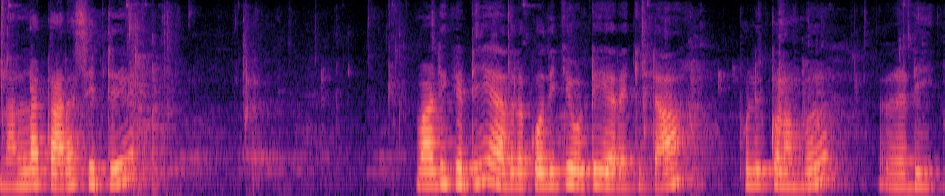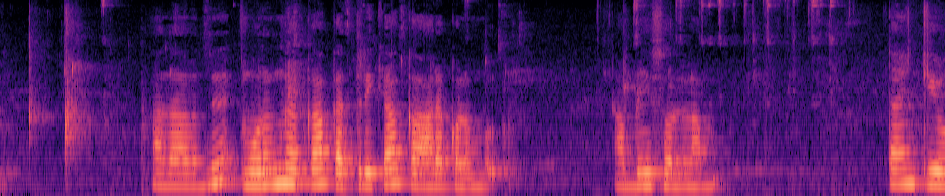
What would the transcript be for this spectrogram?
நல்லா கரைச்சிட்டு வடிகட்டி அதில் கொதிக்க விட்டு இறக்கிட்டா புளிக்குழம்பு ரெடி அதாவது முருங்கைக்காய் கத்திரிக்காய் காரக்குழம்பு. அப்படின்னு சொல்லலாம். தேங்க்யூ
